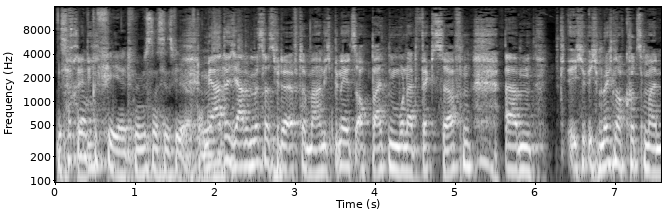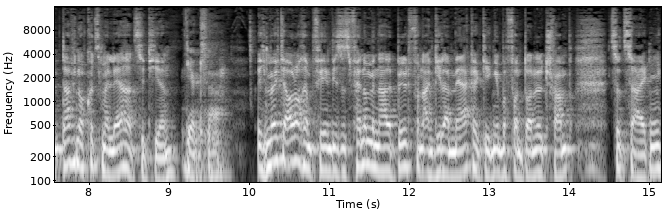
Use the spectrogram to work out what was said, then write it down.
das hat Freddy. mir auch gefehlt. Wir müssen das jetzt wieder öfter machen. Hatte, ja, wir müssen das wieder öfter machen. Ich bin ja jetzt auch bald einen Monat weg surfen. Ähm, ich, ich möchte noch kurz mein, darf ich noch kurz meinen Lehrer zitieren? Ja, klar. Ich möchte auch noch empfehlen, dieses phänomenale Bild von Angela Merkel gegenüber von Donald Trump zu zeigen,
